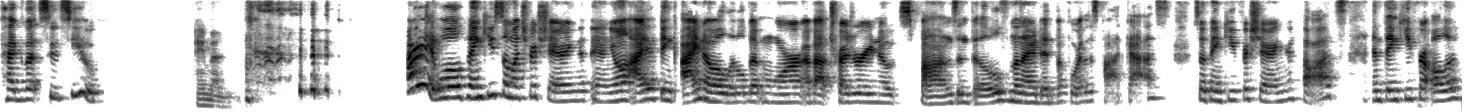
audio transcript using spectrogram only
peg that suits you. Amen. All right. Well, thank you so much for sharing, Nathaniel. I think I know a little bit more about Treasury notes, bonds, and bills than I did before this podcast. So thank you for sharing your thoughts, and thank you for all of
